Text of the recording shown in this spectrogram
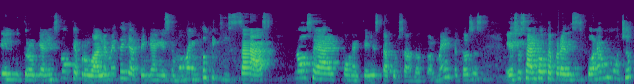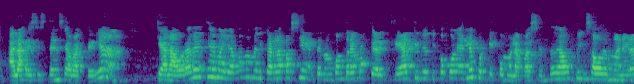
el microorganismo que probablemente ya tenga en ese momento, que quizás no sea el con el que ella está cursando actualmente. Entonces, eso es algo que predispone mucho a la resistencia bacteriana que a la hora de que vayamos a medicar la paciente no encontremos qué, antibiótico ponerle porque como la paciente ha utilizado de manera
